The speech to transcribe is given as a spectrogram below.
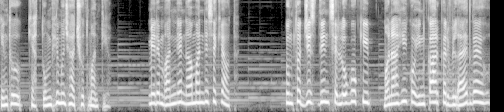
किंतु क्या तुम भी मुझे अछूत मानती हो? मेरे मानने, ना मानने से क्या होता है? तुम तो जिस दिन से लोगों की मनाही को इनकार कर विलायत गए हो,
